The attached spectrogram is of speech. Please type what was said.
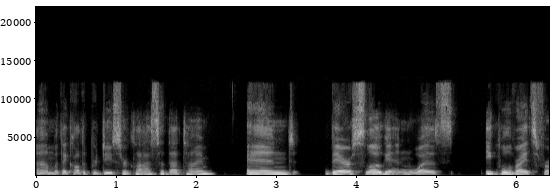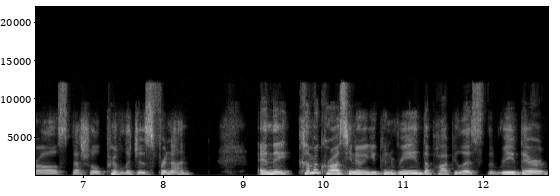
um, what they called the producer class at that time and their slogan was equal rights for all, special privileges for none. And they come across, you know, you can read the populists, read their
